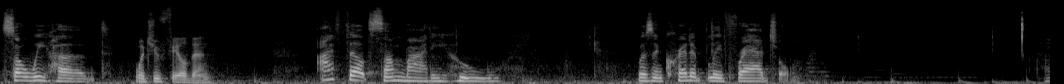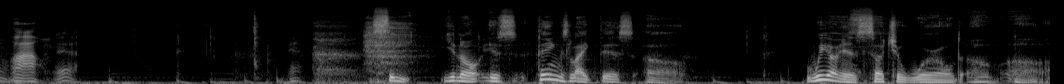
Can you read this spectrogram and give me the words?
So, we hugged. What'd you feel then? I felt somebody who was incredibly fragile. Wow. Yeah. Yeah. See, you know, it's things like this. Uh, we are in such a world of uh,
